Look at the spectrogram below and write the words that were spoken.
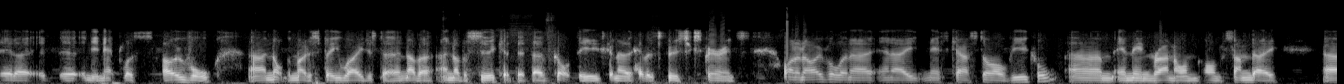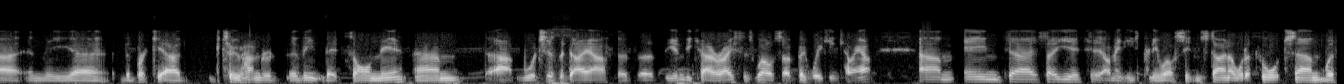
at, a, at the Indianapolis Oval, uh, not the Motor Speedway, just another another circuit that they've got there. He's going to have his first experience on an oval in a in a NASCAR style vehicle, um, and then run on on Sunday uh, in the uh, the Brickyard 200 event that's on there. Um, uh, which is the day after the, the IndyCar race as well, so a big weekend coming up. Um, and uh, so, yeah, I mean, he's pretty well set in stone, I would have thought, um, with,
